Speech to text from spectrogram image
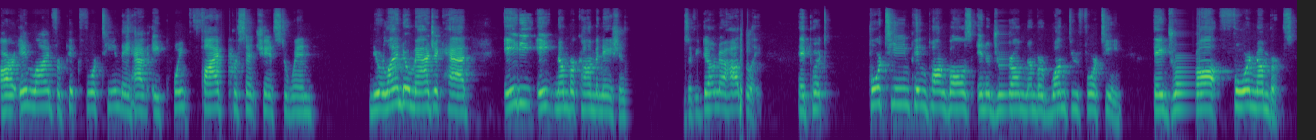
are in line for pick 14. They have a 0.5% chance to win. The Orlando Magic had 88 number combinations. So if you don't know how to play, they put 14 ping pong balls in a drum numbered 1 through 14. They draw four numbers.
